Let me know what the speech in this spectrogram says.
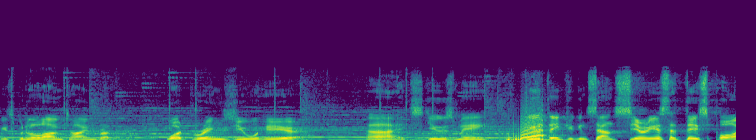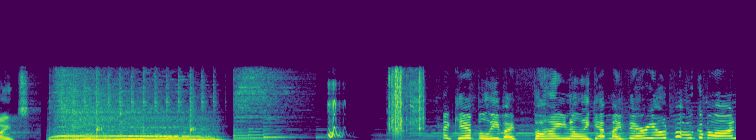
It's been a long time, brother. What brings you here? Uh, excuse me. Do you think you can sound serious at this point? I can't believe I finally get my very own Pokemon!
